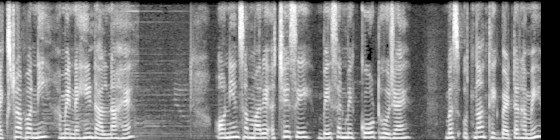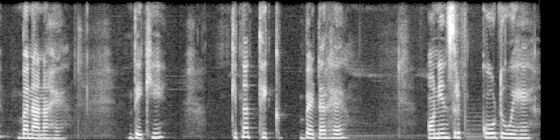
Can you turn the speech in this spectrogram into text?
एक्स्ट्रा पानी हमें नहीं डालना है। ऑनियंस हमारे अच्छे से बेसन में कोट हो जाए, बस उतना थिक बैटर हमें बनाना है। देखिए, कितना थिक बैटर है। ऑनियन सिर्फ़ कोट हुए हैं।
